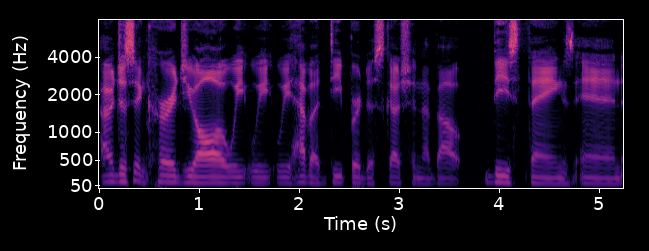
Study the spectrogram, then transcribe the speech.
I would just encourage you all. We we we have a deeper discussion about these things in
